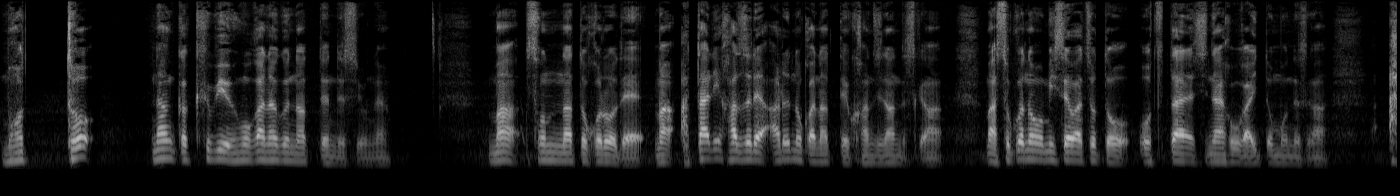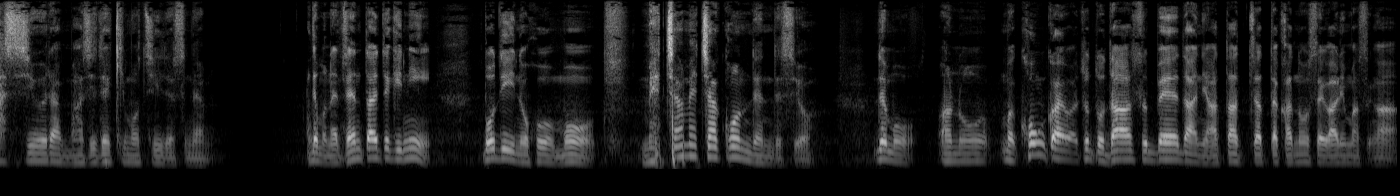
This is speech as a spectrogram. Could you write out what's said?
もっとなんか首動かなくなってんですよね。まあ、そんなところで、まあ、当たり外れあるのかなっていう感じなんですが、まあ、そこのお店はちょっとお伝えしない方がいいと思うんですが、足裏マジで気持ちいいですね。でもね、全体的にボディの方もめちゃめちゃ混んでんですよ。でも、あの、まあ、今回はちょっとダース・ベイダーに当たっちゃった可能性がありますが、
